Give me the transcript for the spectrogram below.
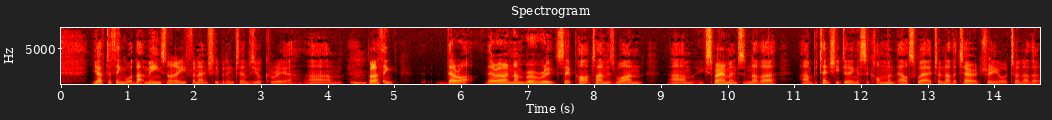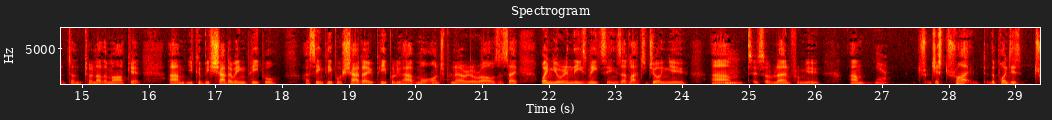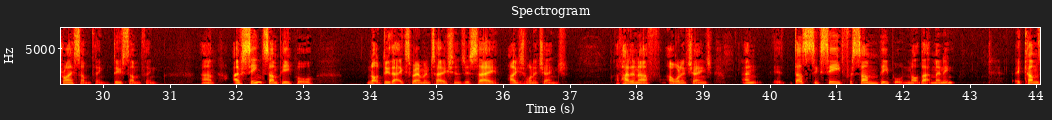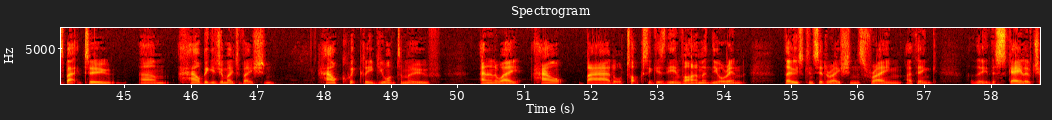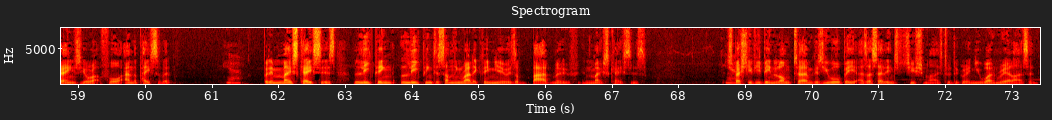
you have to think what that means, not only financially but in terms of your career. Um, mm. But I think there are there are a number of routes. So part time is one, um, experiments another, um, potentially doing a secondment elsewhere to another territory or to another to, to another market. Um, you could be shadowing people. I've seen people shadow people who have more entrepreneurial roles and say, when you're in these meetings, I'd like to join you um, mm. to sort of learn from you. Um, yeah. Tr- just try. The point is, try something, do something. Mm. I've seen some people not do that experimentation, just say, I just want to change. I've had mm. enough. I want to change. And it does succeed for some people, not that many. It comes back to um, how big is your motivation? How quickly do you want to move? And in a way, how bad or toxic is the environment you're in? Those considerations frame, I think, the, the scale of change you're up for and the pace of it. Yeah. But in most cases, leaping leaping to something radically new is a bad move in most cases yeah. especially if you've been long term, because you will be, as I said, institutionalized to a degree, and you won't realize it.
